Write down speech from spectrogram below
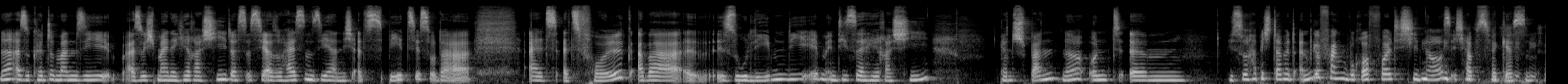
Ne? Also könnte man sie, also ich meine, Hierarchie, das ist ja, so heißen sie ja nicht als Spezies oder als, als Volk, aber äh, so leben die eben in dieser Hierarchie. Ganz spannend, ne? Und ähm, wieso habe ich damit angefangen? Worauf wollte ich hinaus? Ich habe es vergessen.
